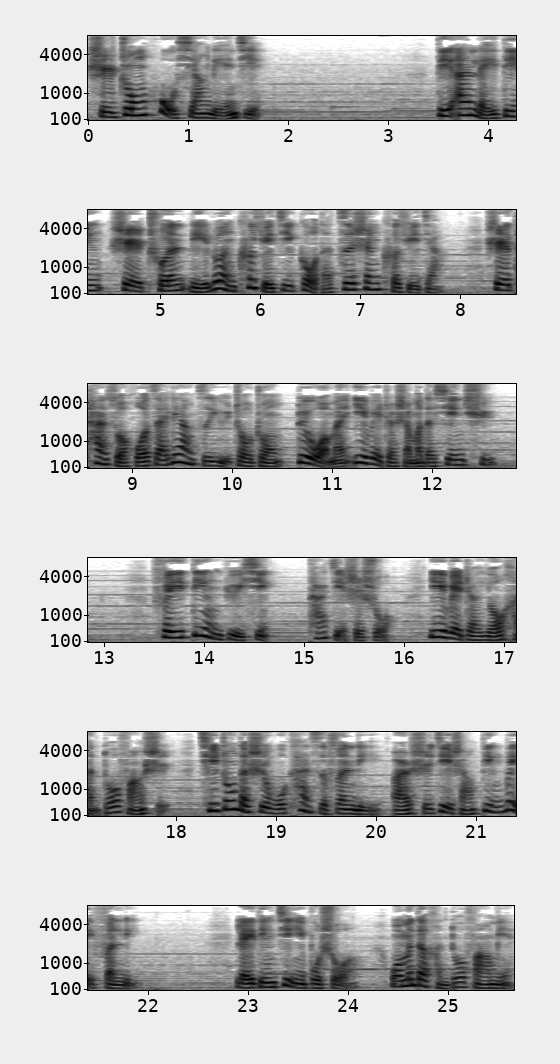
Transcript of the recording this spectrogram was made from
始终互相连接。迪安·雷丁是纯理论科学机构的资深科学家，是探索活在量子宇宙中对我们意味着什么的先驱。非定域性。他解释说，意味着有很多方式，其中的事物看似分离，而实际上并未分离。雷丁进一步说，我们的很多方面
